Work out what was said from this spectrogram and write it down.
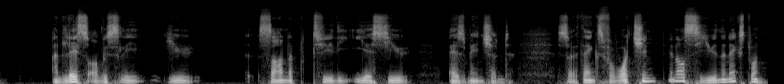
unless obviously you sign up to the ESU as mentioned. So thanks for watching, and I'll see you in the next one.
